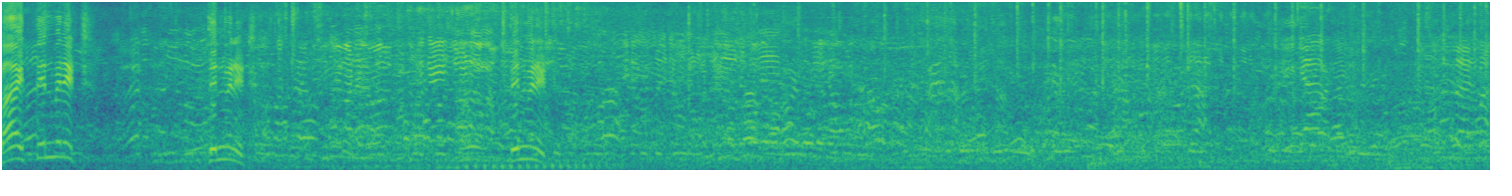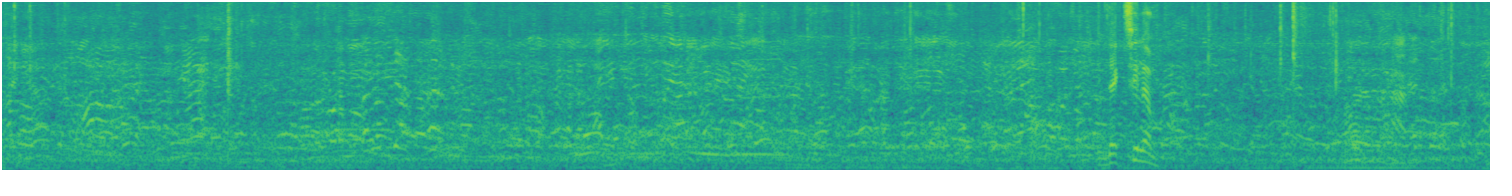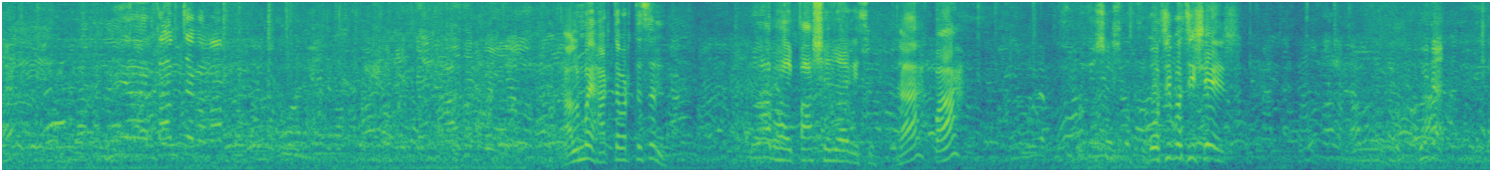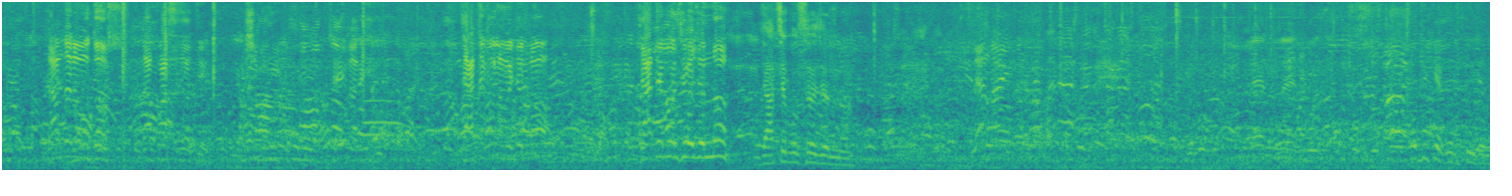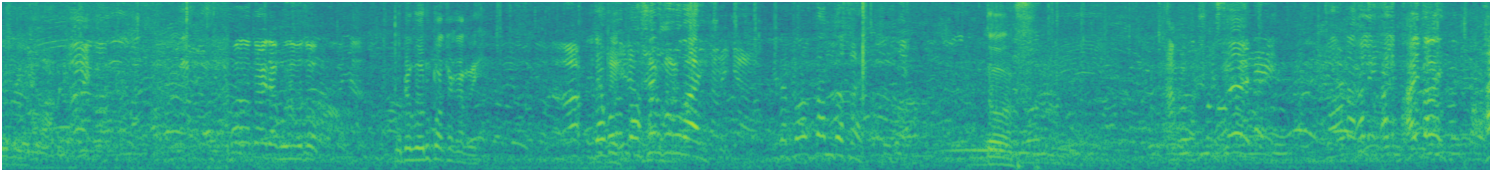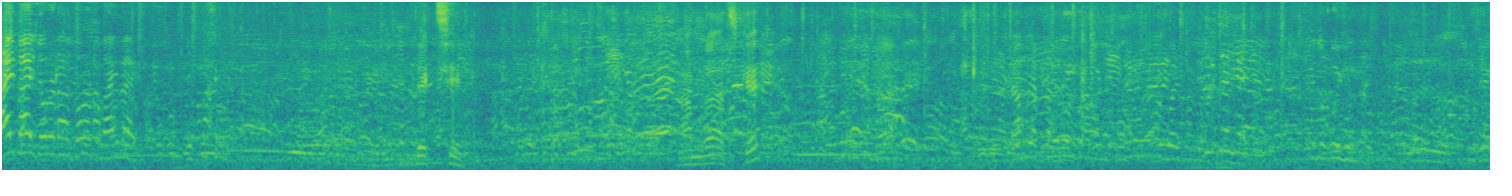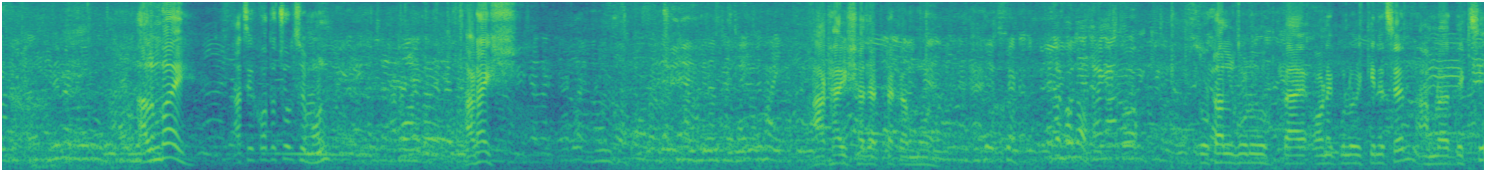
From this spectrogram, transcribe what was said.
ভাই তিন মিনিট। তিন মিনিট। তিন মিনিট। দেখছিলাম। আলম ভাই হাঁটতে পারতেছেন? না ভাই পাঁচশো হয়ে গেছে। হ্যাঁ পা? পচি পচি শেষ। যাতে বলা ওই জন্য? যাতে বলছি ওই জন্য? যাচ্ছে বলছে ওই জন্য। ওটা গরু কথা কাবে এটা গরু ভাই। এটা দশ দাম দশ। দশ। দেখছি। আমরা আজকে আলম ভাই আজকে কত চলছে মন? আঠাইশ। আঠাইশ হাজার টাকা মন। টোটাল গরু প্রায় অনেকগুলোই কিনেছেন আমরা দেখছি।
